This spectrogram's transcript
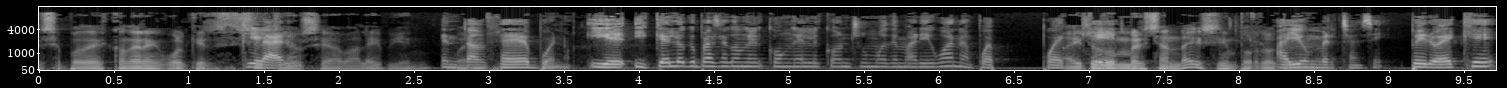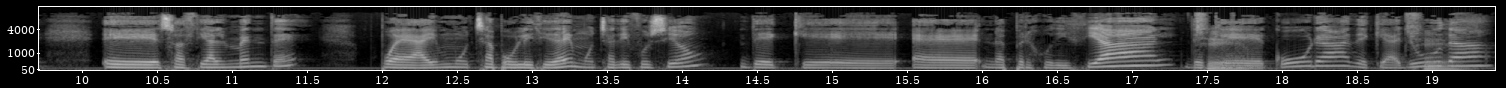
se puede esconder en cualquier sitio, Claro. o sea, vale, bien. Entonces, bueno. ¿Y, ¿Y qué es lo que pasa con el, con el consumo de marihuana? Pues, pues hay que todo un merchandising por lo que hay un sí. Pero es que eh, socialmente, pues hay mucha publicidad y mucha difusión de que eh, no es perjudicial, de Sí. que cura, de que ayuda.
